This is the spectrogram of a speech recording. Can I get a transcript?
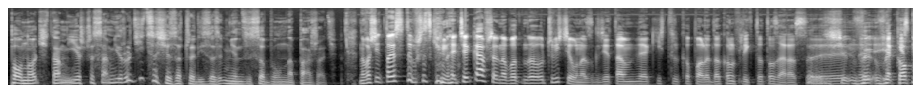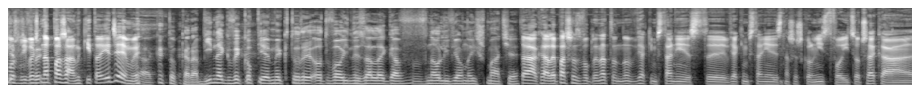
Ponoć tam jeszcze sami rodzice się zaczęli między sobą naparzać. No właśnie to jest w tym wszystkim najciekawsze, no bo no, oczywiście u nas, gdzie tam jakieś tylko pole do konfliktu, to zaraz y, Się wy- jak jest możliwość wy- naparzanki, to jedziemy. Tak, to karabinek wykopiemy, który od wojny zalega w, w naoliwionej szmacie. Tak, ale patrząc w ogóle na to, no, w, jakim stanie jest, y, w jakim stanie jest nasze szkolnictwo i co czeka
